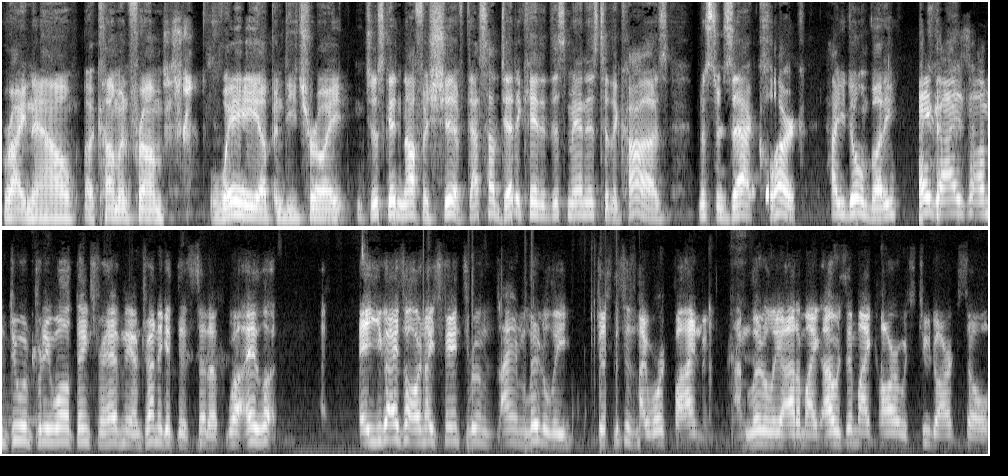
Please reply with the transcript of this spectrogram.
right now, uh, coming from way up in Detroit, just getting off a shift. That's how dedicated this man is to the cause, Mr. Zach Clark. How you doing, buddy? Hey guys, I'm doing pretty well. Thanks for having me. I'm trying to get this set up. Well, hey, look, hey, you guys are nice fancy rooms. I am literally just this is my work behind me. I'm literally out of my. I was in my car. It was too dark, so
